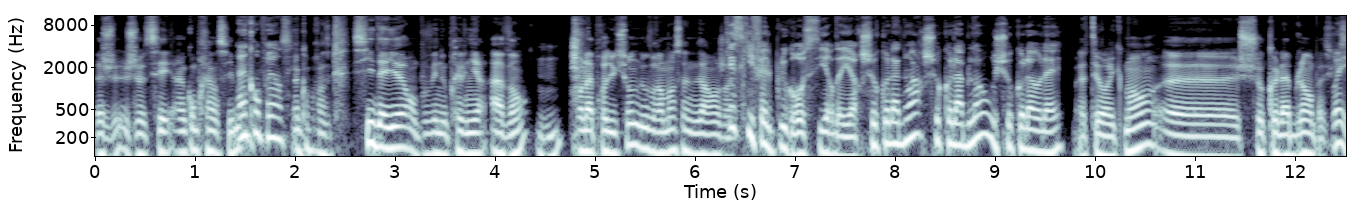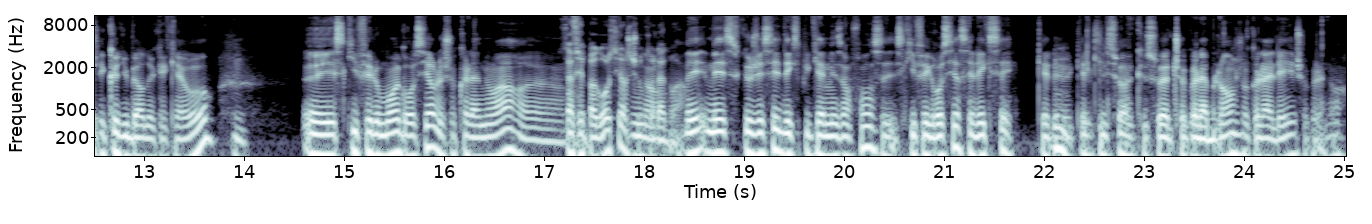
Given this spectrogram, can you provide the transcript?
Bah, je, je c'est incompréhensible. Incompréhensible. Incompréhensible. Si d'ailleurs on pouvait nous prévenir avant Mhm. pour la production, nous vraiment ça nous arrangerait. Qu'est-ce qui fait le plus grossir d'ailleurs? Chocolat noir, chocolat blanc ou chocolat au lait? Bah, théoriquement, euh, chocolat blanc parce que Oui. c'est que du beurre de cacao. Hmm. Et ce qui fait le moins grossir, le chocolat noir. euh, Ça fait pas grossir le chocolat non. noir. Mais, mais ce que j'essaie d'expliquer à mes enfants, c'est ce qui fait grossir, c'est l'excès, quel Hmm. qu'il soit, que ce soit de chocolat blanc, chocolat lait, chocolat noir.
